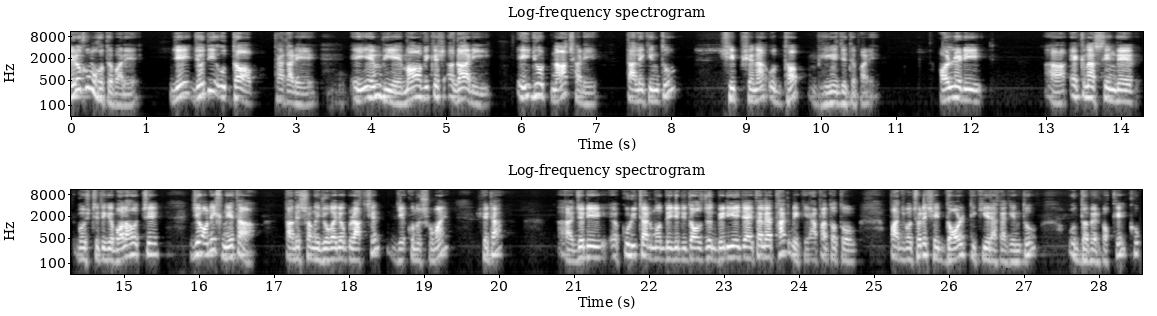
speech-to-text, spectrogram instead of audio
এরকমও হতে পারে যে যদি উদ্ধব ঠাকারে এই এমবিএ মা বিকাশ আগাড়ি এই জোট না ছাড়ে, তাহলে কিন্তু শিবসেনা উদ্ধব ভেঙে যেতে পারে। অলরেডি একনাথ সিংদের গোষ্ঠী থেকে বলা হচ্ছে যে অনেক নেতা তাদের সঙ্গে যোগাযোগ রাখছেন যে কোনো সময়, সেটা যদি কুড়িটার মধ্যে যদি দশজন বেরিয়ে যায়, তাহলে আর থাকবে কি? আপাতত পাঁচ বছরে সেই দল টিকিয়ে রাখা কিন্তু উদ্ধবের পক্ষে খুব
